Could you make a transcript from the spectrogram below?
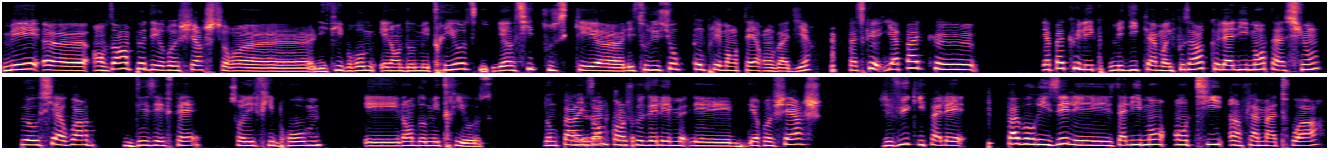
Mais euh, en faisant un peu des recherches sur euh, les fibromes et l'endométriose, il y a aussi tout ce qui est euh, les solutions complémentaires, on va dire, parce qu'il n'y a pas que il a pas que les médicaments. Il faut savoir que l'alimentation peut aussi avoir des effets sur les fibromes et l'endométriose. Donc, par exemple, quand je faisais les, les, des recherches, j'ai vu qu'il fallait favoriser les aliments anti-inflammatoires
